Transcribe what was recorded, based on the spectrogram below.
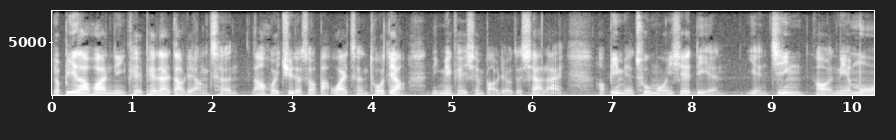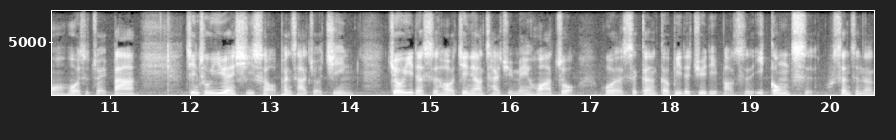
有必要的话，你可以佩戴到两层，然后回去的时候把外层脱掉，里面可以先保留着下来，好避免触摸一些脸、眼睛、哦黏膜或者是嘴巴。进出医院洗手，喷洒酒精。就医的时候尽量采取梅花座，或者是跟隔壁的距离保持一公尺甚至能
